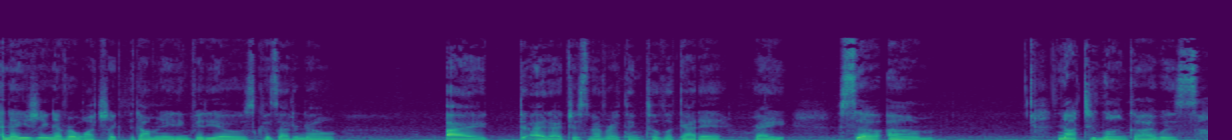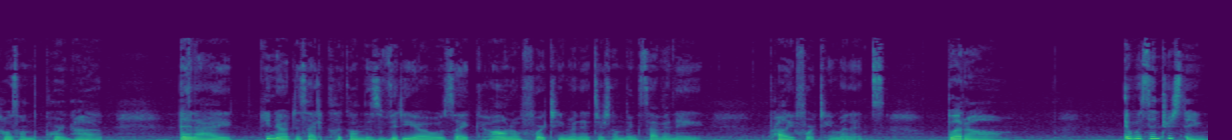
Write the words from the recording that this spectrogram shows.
And I usually never watch like the dominating videos because I don't know. I I, I just never think to look at it, right? So, um, not too long ago, I was I was on the Pornhub, and I, you know, decided to click on this video. It was like I don't know, 14 minutes or something, seven, eight, probably 14 minutes, but um, it was interesting,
